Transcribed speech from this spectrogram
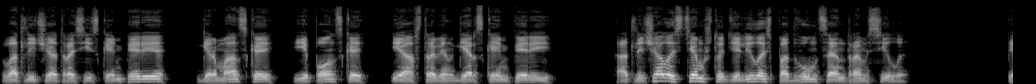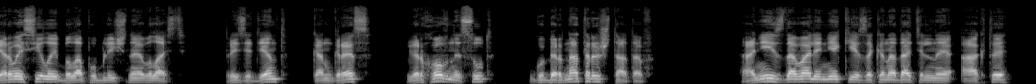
в отличие от Российской империи, Германской, Японской и Австро-Венгерской империй, отличалась тем, что делилась по двум центрам силы. Первой силой была публичная власть – президент, Конгресс, Верховный суд, губернаторы штатов. Они издавали некие законодательные акты,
